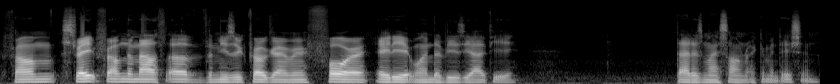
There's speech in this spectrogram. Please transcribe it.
from straight from the mouth of the music programmer for 881 WZIP, that is my song recommendation.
